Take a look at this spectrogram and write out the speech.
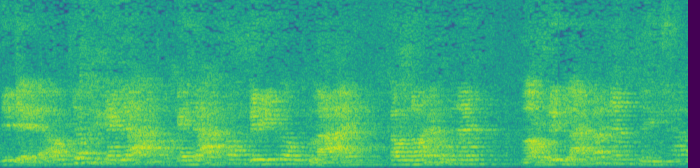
Như vậy là ông chống cái cây đá mà cây đá không đi không lại. Không nói không năng mà ông đi lại nói nên thì sao?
